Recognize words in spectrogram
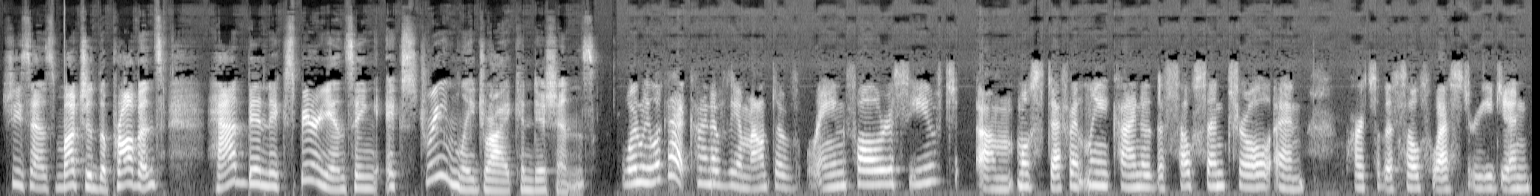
She says much of the province had been experiencing extremely dry conditions. When we look at kind of the amount of rainfall received, um, most definitely kind of the south central and parts of the southwest region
